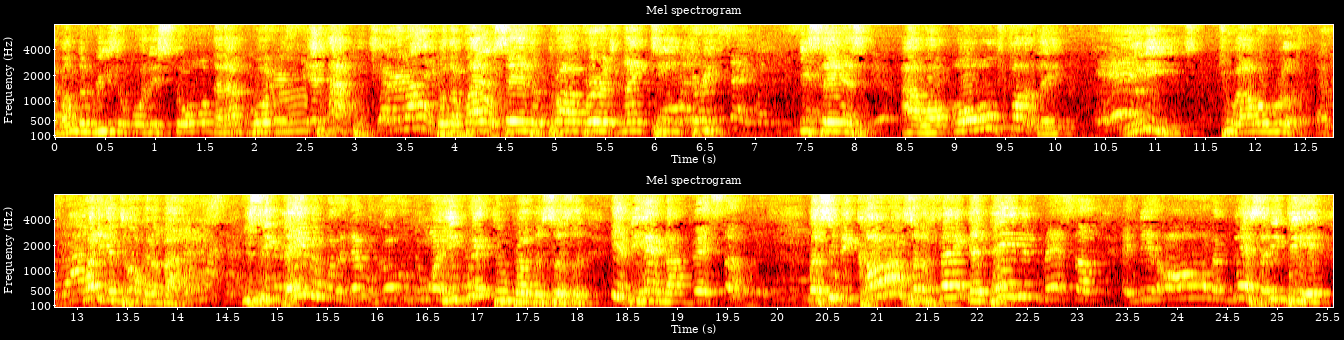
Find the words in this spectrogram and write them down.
am I the reason for this storm that I'm going through? It happens. That's right. But the Bible says in Proverbs 19.3, he says, our own folly leads to our ruin. Right. What are you talking about? You see, David would have never go through what he went through, brothers and sisters, if he had not messed up. But see, because of the fact that David messed up and did all the mess that he did,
